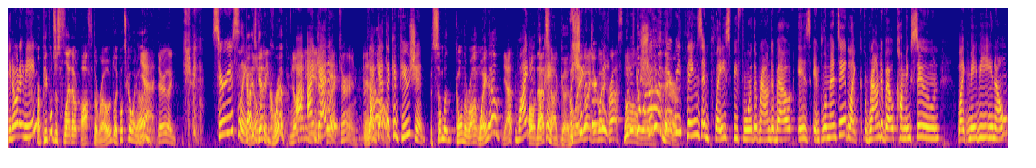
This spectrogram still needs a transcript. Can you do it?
You know what I mean? Are people just flat out off the road? Like what's going on? Yeah, they're like. Seriously. Guys, get a grip. Nobody I- I made get a correct it. turn. I get the confusion. Is someone going the wrong way now? Yep. Why oh, did, Oh, that's okay. not good. Oh, where are you Shouldn't going? You're going be- across. What is Oh, going shit. on? Shouldn't there there. be things in place before the roundabout is implemented? Like roundabout coming soon. Like maybe you know,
